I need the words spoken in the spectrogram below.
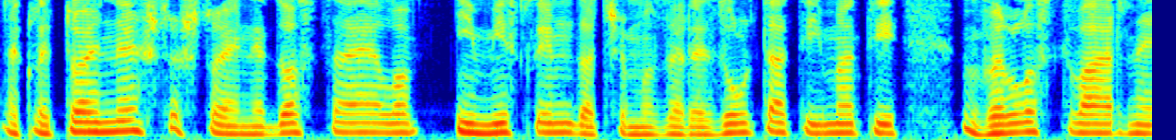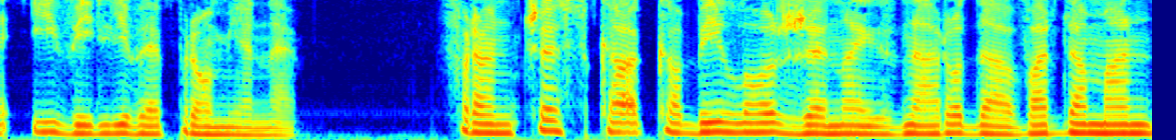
Dakle, to je nešto što je nedostajalo i mislim da ćemo za rezultat imati vrlo stvarne i vidljive promjene. Francesca Cabilo, žena iz naroda Vardaman,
